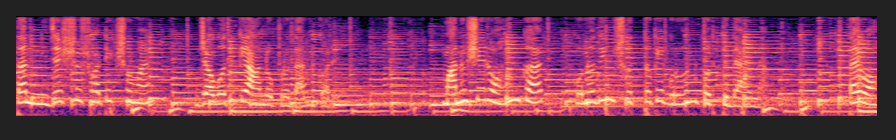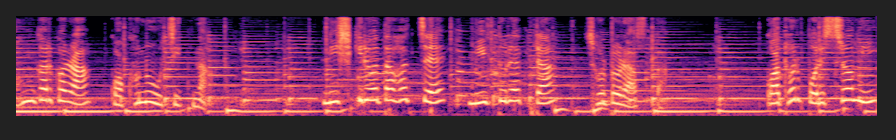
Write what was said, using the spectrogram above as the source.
তার নিজস্ব সঠিক সময় জগৎকে আলো প্রদান করে। মানুষের অহংকার কোনোদিন সত্যকে গ্রহণ করতে দেয় না। তাই অহংকার করা কখনো উচিত না। নিষ্ক্রিয়তা হচ্ছে মৃত্যুর একটা ছোট রাস্তা। কঠোর পরিশ্রমই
